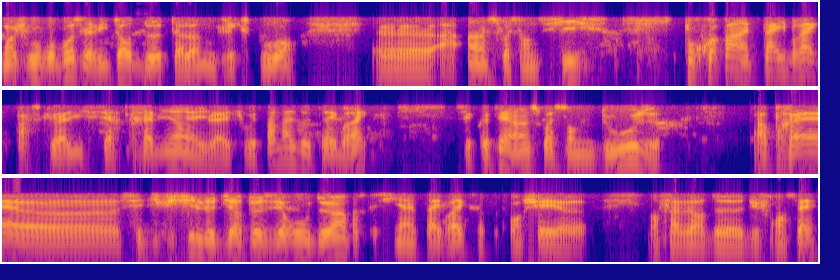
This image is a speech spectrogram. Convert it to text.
Moi, je vous propose la victoire de Talon Griekspoor euh, à 1,66. Pourquoi pas un tie-break Parce que Alice sert très bien et il a joué pas mal de tie-break. C'est coté à 1,72. Après, euh, c'est difficile de dire 2-0 ou 2-1 parce que s'il y a un tie-break, ça peut pencher euh, en faveur du français.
